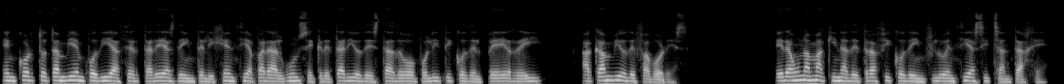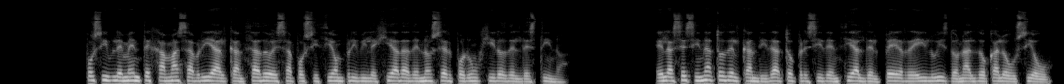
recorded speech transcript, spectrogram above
En corto también podía hacer tareas de inteligencia para algún secretario de Estado o político del PRI, a cambio de favores. Era una máquina de tráfico de influencias y chantaje posiblemente jamás habría alcanzado esa posición privilegiada de no ser por un giro del destino. El asesinato del candidato presidencial del PRI Luis Donaldo Calousiou.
